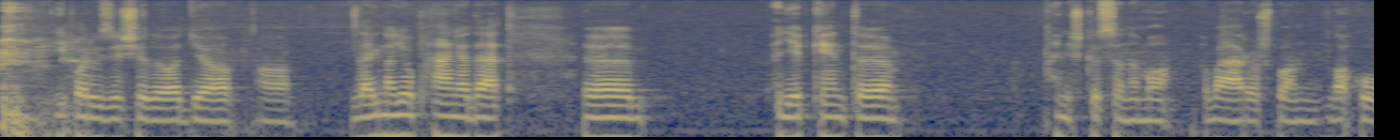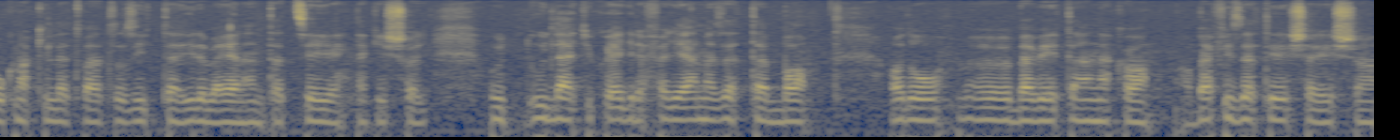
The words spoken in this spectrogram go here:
iparűzési adó adja a legnagyobb hányadát. Egyébként én is köszönöm a, a városban lakóknak, illetve hát az itt ide bejelentett cégeknek is, hogy úgy, úgy látjuk, hogy egyre fegyelmezettebb a adóbevételnek a, a befizetése és a,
